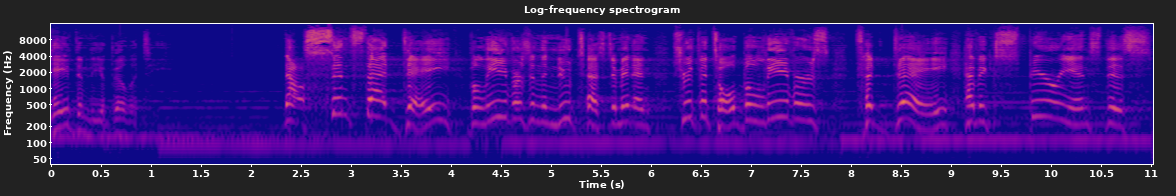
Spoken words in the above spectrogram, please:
gave them the ability. Now, since that day, believers in the New Testament, and truth be told, believers today have experienced this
